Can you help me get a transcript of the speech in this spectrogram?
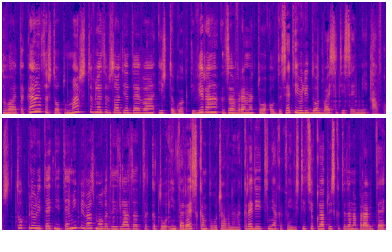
Това е така, защото Марс ще влезе в Зодия Дева и ще го активира за времето от 10 юли до 27 август. Тук приоритетни теми при вас могат да излязат като интерес към получаване на кредит, някаква инвестиция, която искате да направите,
